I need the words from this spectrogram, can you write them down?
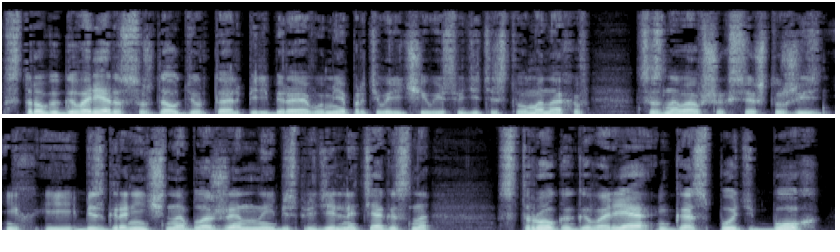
Строго говоря, рассуждал Дюрталь, перебирая в уме противоречивые свидетельства монахов, сознававшихся, что жизнь их и безгранично блаженна и беспредельно тягостна, строго говоря, Господь Бог –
